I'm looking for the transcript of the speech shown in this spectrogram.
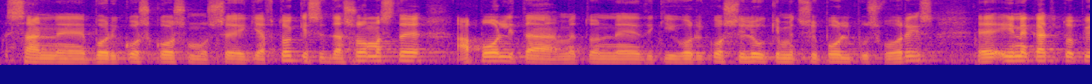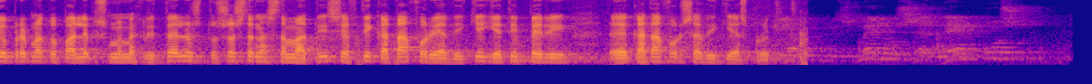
σαν εμπορικός κόσμος ε, γι' αυτό και συντασσόμαστε απόλυτα με τον ε, Δικηγορικό Σύλλογο και με τους υπόλοιπους φορείς. Ε, είναι κάτι το οποίο πρέπει να το παλέψουμε μέχρι τέλος, ώστε να σταματήσει αυτή η κατάφορη αδικία, γιατί περί κατάφορης αδικίας πρόκειται.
